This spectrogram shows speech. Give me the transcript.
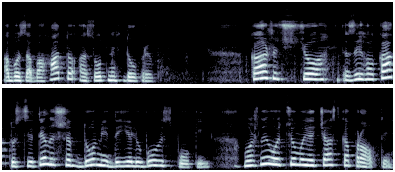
або забагато азотних добрив. Кажуть, що зигокактус цвіте лише в домі, де є любов і спокій. Можливо, у цьому є частка правди,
